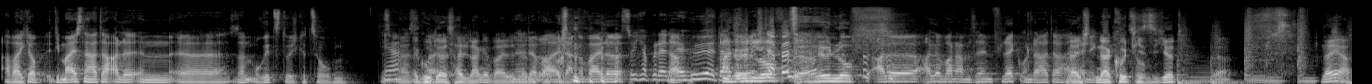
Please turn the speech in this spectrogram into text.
Aber ich glaube, die meisten hat er alle in äh, St. Moritz durchgezogen. Das Ja. Na gut, da ist halt Langeweile. ne, da war halt Langeweile. So, ich habe gedacht, Ja. in der Höhe, da da Höhenluft, bin. ja. Höhenluft, alle, alle waren am selben Fleck und da hat er halt Leicht narkotisiert. Ja. Naja,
